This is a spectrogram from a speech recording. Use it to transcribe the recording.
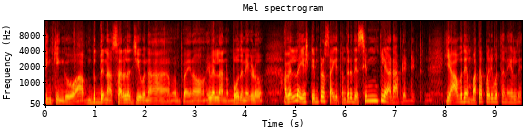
ಥಿಂಕಿಂಗು ಆ ಬುದ್ಧನ ಸರಳ ಜೀವನ ಏನೋ ಇವೆಲ್ಲ ಬೋಧನೆಗಳು, ಅವೆಲ್ಲ ಎಷ್ಟು ಇಂಪ್ರೆಸ್ ಆಗಿತ್ತು ಅಂದರೆ ದೇ ಸಿಂಪ್ಲಿ ಅಡಾಪ್ಟೆಡ್ ಇಟ್ ಯಾವುದೇ ಮತ ಪರಿವರ್ತನೆ ಇಲ್ಲದೆ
